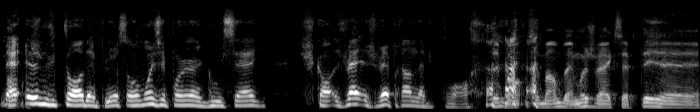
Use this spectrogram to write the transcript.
Mais une victoire de plus. Au moins, j'ai pas eu un goose egg. Je, vais, je vais prendre la victoire. c'est bon, c'est bon. Ben, moi, je vais accepter. Euh,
